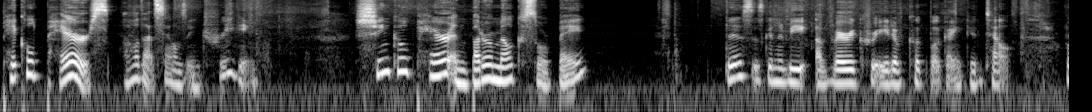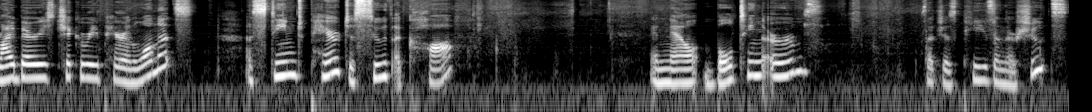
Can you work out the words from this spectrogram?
pickled pears. Oh, that sounds intriguing. Shinko pear and buttermilk sorbet. This is going to be a very creative cookbook, I can tell. Rye berries, chicory, pear, and walnuts a steamed pear to soothe a cough, and now bolting herbs, such as peas and their shoots,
